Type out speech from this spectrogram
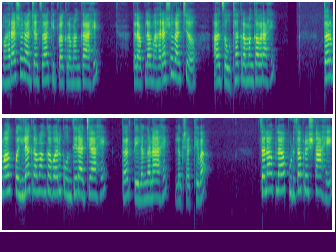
महाराष्ट्र राज्याचा कितवा क्रमांक आहे? तर आपला महाराष्ट्र राज्य हा चौथ्या क्रमांकावर आहे. तर मग पहिल्या क्रमांकावर कोणते राज्य आहे? तर तेलंगणा आहे लक्षात ठेवा. चला आपला पुढचा प्रश्न आहे.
